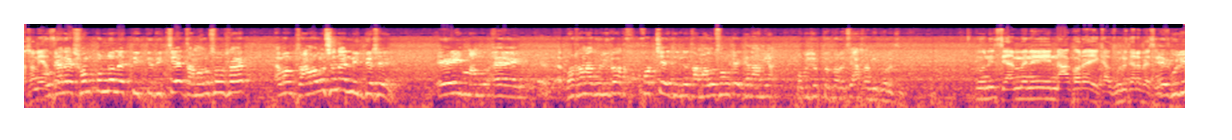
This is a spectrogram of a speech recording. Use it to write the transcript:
আসামি ওখানে সম্পূর্ণ নেতৃত্ব দিচ্ছে জামাল হোসেন সাহেব এবং জামাল হোসেনের নির্দেশে এই ঘটনাগুলি হচ্ছে এই জন্য জামাল হোসেনকে এখানে আমি অভিযুক্ত করেছি আসামি করেছি। উনি চেয়ারম্যানই না করে, এই কাজগুলি কেন বেছে? এগুলি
